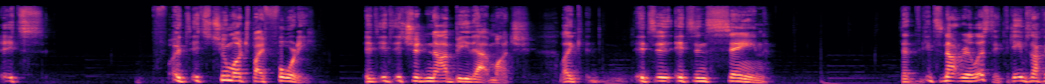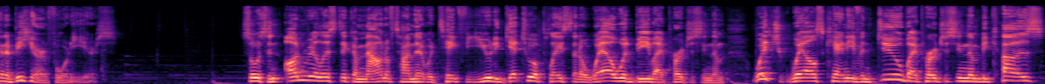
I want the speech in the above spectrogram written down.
It's it's too much by 40. It, it, it should not be that much. Like it's it's insane that it's not realistic. The game's not going to be here in 40 years. So it's an unrealistic amount of time that it would take for you to get to a place that a whale would be by purchasing them, which whales can't even do by purchasing them because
